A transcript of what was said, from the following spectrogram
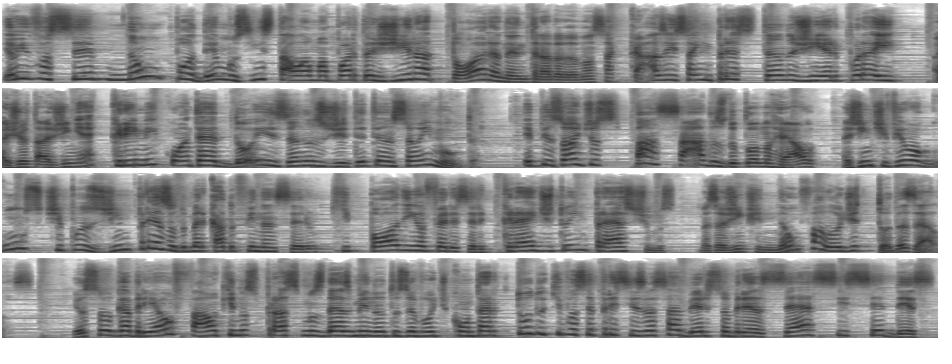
Eu e você não podemos instalar uma porta giratória na entrada da nossa casa e sair emprestando dinheiro por aí. A agiotagem é crime com até dois anos de detenção e multa episódios passados do Plano Real, a gente viu alguns tipos de empresa do mercado financeiro que podem oferecer crédito e empréstimos, mas a gente não falou de todas elas. Eu sou Gabriel Falk e nos próximos 10 minutos eu vou te contar tudo o que você precisa saber sobre as SCDs,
